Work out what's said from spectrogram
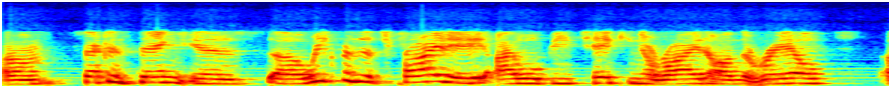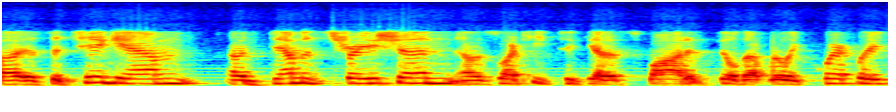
Um, second thing is uh, a week from this Friday, I will be taking a ride on the rail. Uh, it's a TIG-M uh, demonstration. I was lucky to get a spot. It filled up really quickly.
